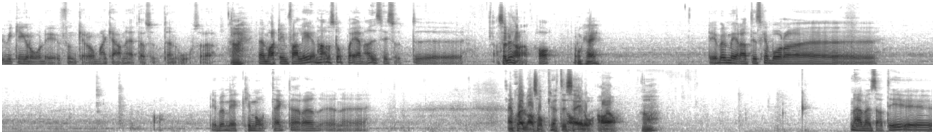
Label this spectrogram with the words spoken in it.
i vilken grad det funkar om man kan äta sött ändå. och Sådär. Nej. Men Martin Fahlén han stoppar gärna i sig sött. eh, Alltså det har han? Ja, Okej. Det är väl mer att det ska vara... eh, Ja, det är väl mer klimattänkt här än... än eh, Än själva sockret i sig då? Ja, ja. ja. nej men så att det eh,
